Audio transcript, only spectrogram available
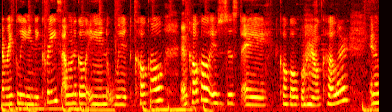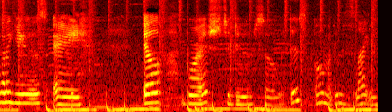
Directly in the crease i want to go in with cocoa. And cocoa is just a cocoa brown color. And i'm going to use a elf brush to do so with this. Oh my goodness it's lightning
